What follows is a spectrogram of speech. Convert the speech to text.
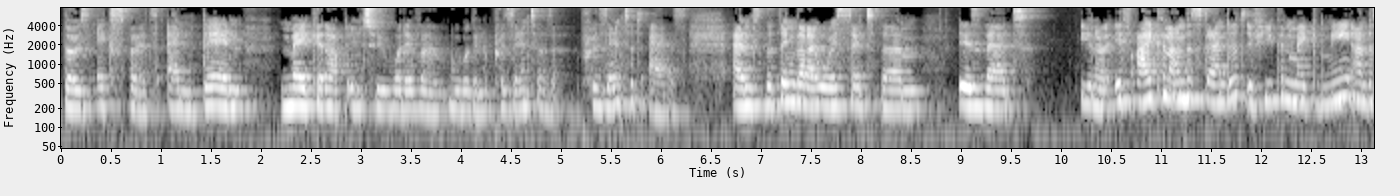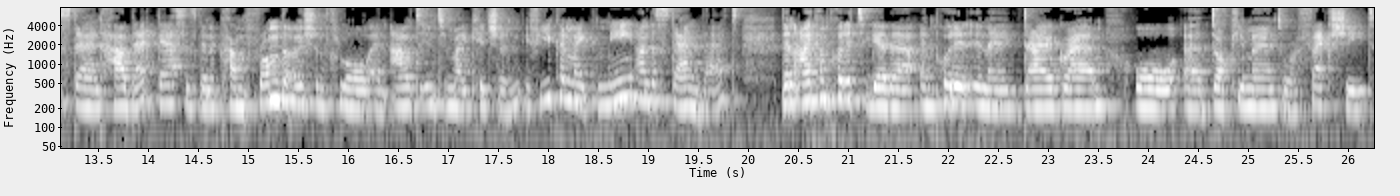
those experts and then make it up into whatever we were going to present as present it as. And the thing that I always said to them is that you know, if I can understand it, if you can make me understand how that gas is going to come from the ocean floor and out into my kitchen, if you can make me understand that, then I can put it together and put it in a diagram or a document or a fact sheet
